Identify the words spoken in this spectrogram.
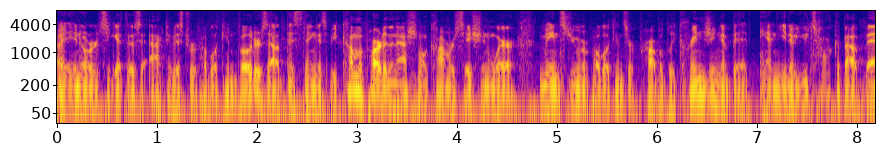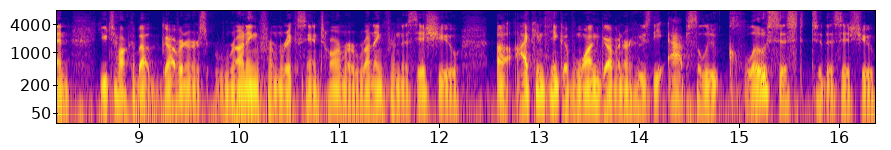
uh, in order to get those activist Republican voters out, this thing has become a part of the national conversation where mainstream Republicans are probably cringing a bit. And you know, you talk about Ben, you talk about governors running from Rick Santorum or running from this issue. Uh, I can think of one governor who's the absolute closest to this issue,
